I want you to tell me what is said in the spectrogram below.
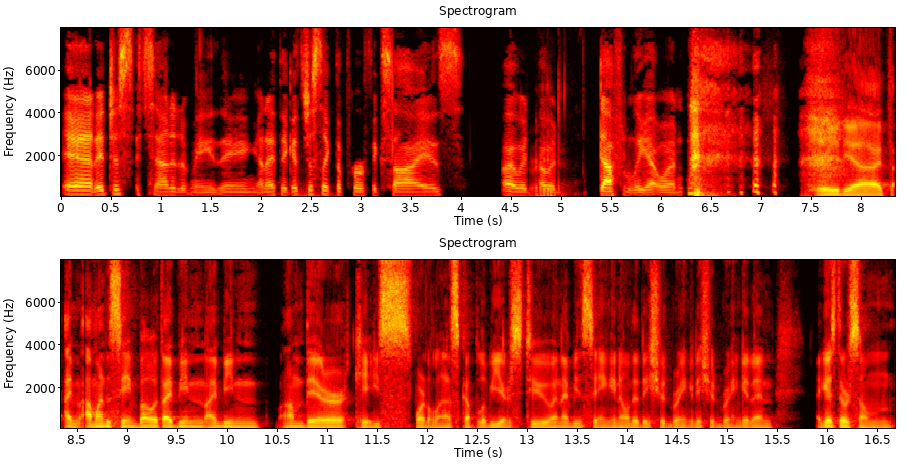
and it just it sounded amazing. And I think it's just like the perfect size. I would right. I would definitely get one. Great. Yeah, I, I'm I'm on the same boat. I've been I've been on their case for the last couple of years too, and I've been saying you know that they should bring it, they should bring it, and I guess there's some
